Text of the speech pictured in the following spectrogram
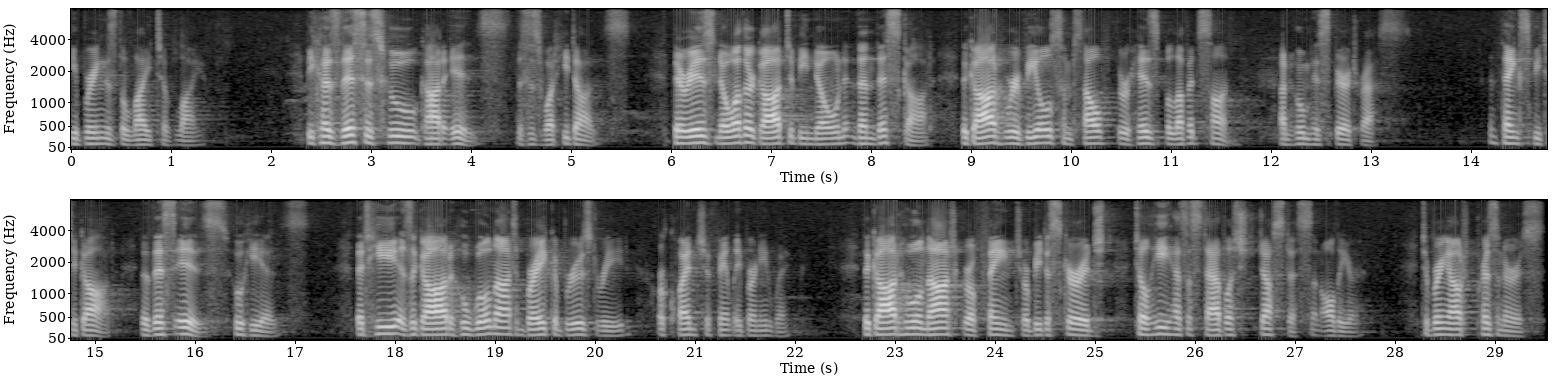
he brings the light of life. Because this is who God is, this is what he does. There is no other God to be known than this God, the God who reveals himself through his beloved Son, on whom his Spirit rests. And thanks be to God that this is who he is, that he is a God who will not break a bruised reed or quench a faintly burning wick, the God who will not grow faint or be discouraged till he has established justice in all the earth, to bring out prisoners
